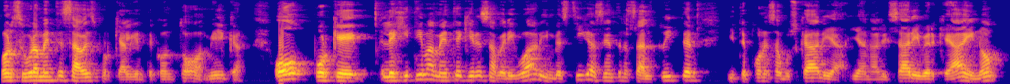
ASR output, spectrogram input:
Bueno, seguramente sabes porque alguien te contó, Amilcar. O porque legítimamente quieres averiguar, investigas, entras al Twitter y te pones a buscar y a, analizar y ver qué hay, ¿no?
